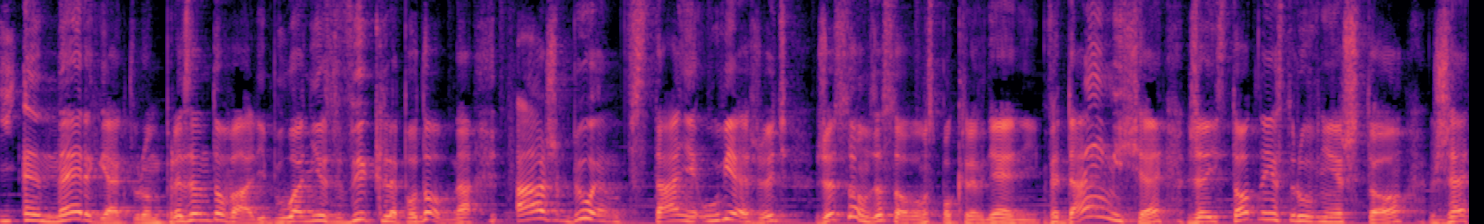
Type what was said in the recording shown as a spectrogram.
i energia, którą prezentowali, była niezwykle podobna, aż byłem w stanie uwierzyć, że są ze sobą spokrewnieni. Wydaje mi się, że istotne jest również to, że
